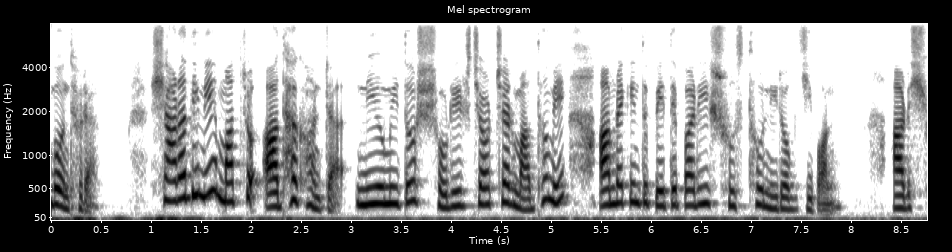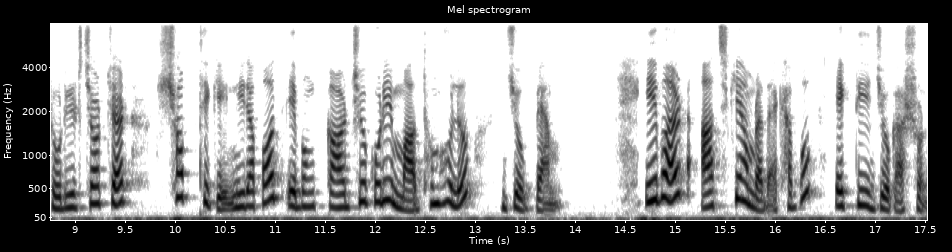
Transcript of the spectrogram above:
বন্ধুরা সারাদিনে মাত্র আধা ঘণ্টা নিয়মিত শরীর চর্চার মাধ্যমে আমরা কিন্তু পেতে পারি সুস্থ নিরোগ জীবন। আর শরীর চর্চার সব থেকে নিরাপদ এবং কার্যকরী মাধ্যম হল যোগব্যায়াম। এবার আজকে আমরা দেখাবো একটি যোগাসন।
